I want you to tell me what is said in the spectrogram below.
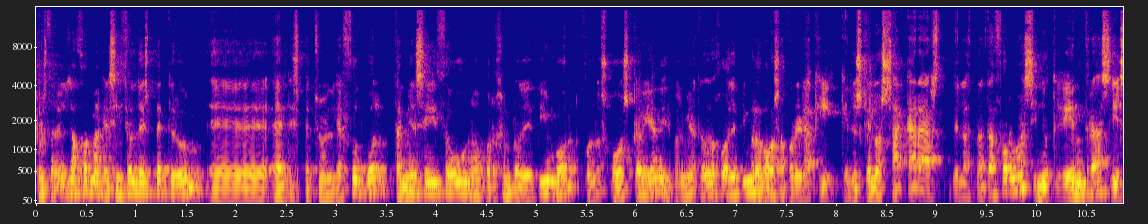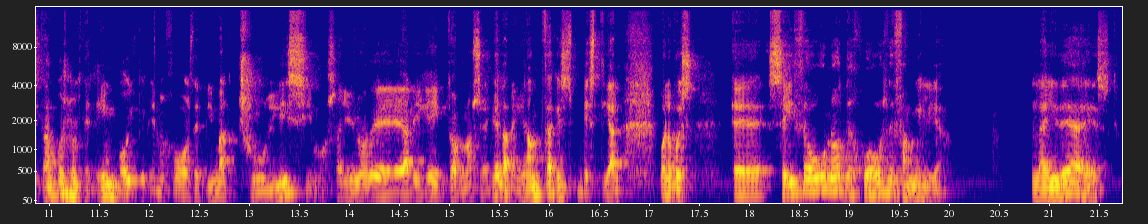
Pues de la misma forma que se hizo el de Spectrum, eh, el Spectrum, el de fútbol, también se hizo uno, por ejemplo, de pinball, con los juegos que habían, y pues mira, todos los juegos de pinball los vamos a poner aquí, que no es que los sacaras de las plataformas, sino que entras y están pues los de Game Boy, que tienen juegos de pinball chulísimos. Hay uno de Alligator, no sé qué, la venganza, que es bestial. Bueno, pues eh, se hizo uno de juegos de familia. La idea es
